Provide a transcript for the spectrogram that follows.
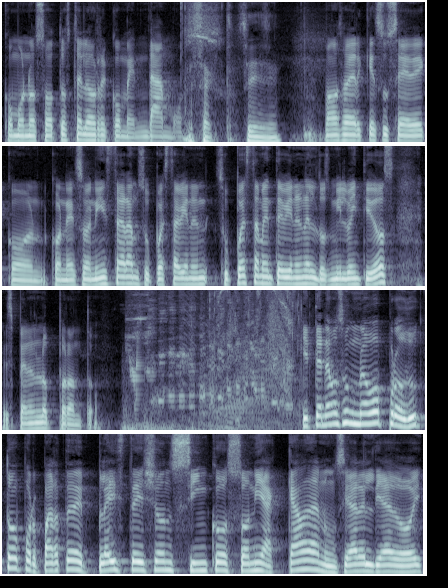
como nosotros te lo recomendamos. Exacto, sí, sí. Vamos a ver qué sucede con, con eso en Instagram. Supuesta vienen, supuestamente viene en el 2022. Espérenlo pronto. Y tenemos un nuevo producto por parte de PlayStation 5. Sony acaba de anunciar el día de hoy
